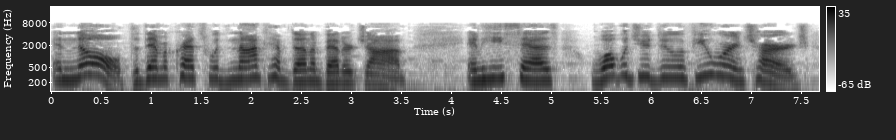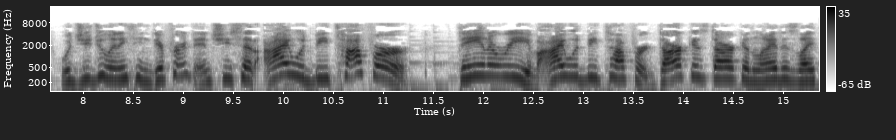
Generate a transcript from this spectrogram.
And no, the Democrats would not have done a better job. And he says, what would you do if you were in charge? Would you do anything different? And she said, I would be tougher. Dana Reeve, I would be tougher. Dark is dark and light is light,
